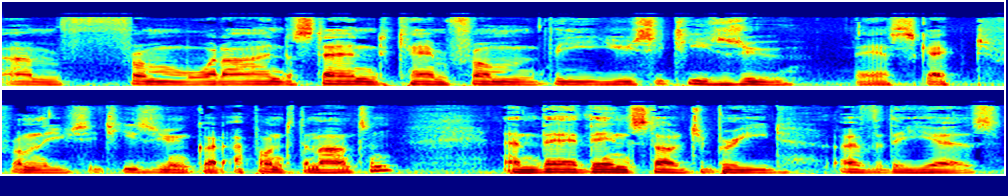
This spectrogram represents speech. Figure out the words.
um, from what I understand, came from the UCT Zoo. They escaped from the UCT Zoo and got up onto the mountain, and they then started to breed over the years.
